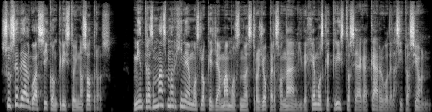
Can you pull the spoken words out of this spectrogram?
Sucede algo así con Cristo y nosotros. Mientras más marginemos lo que llamamos nuestro yo personal y dejemos que Cristo se haga cargo de la situación,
